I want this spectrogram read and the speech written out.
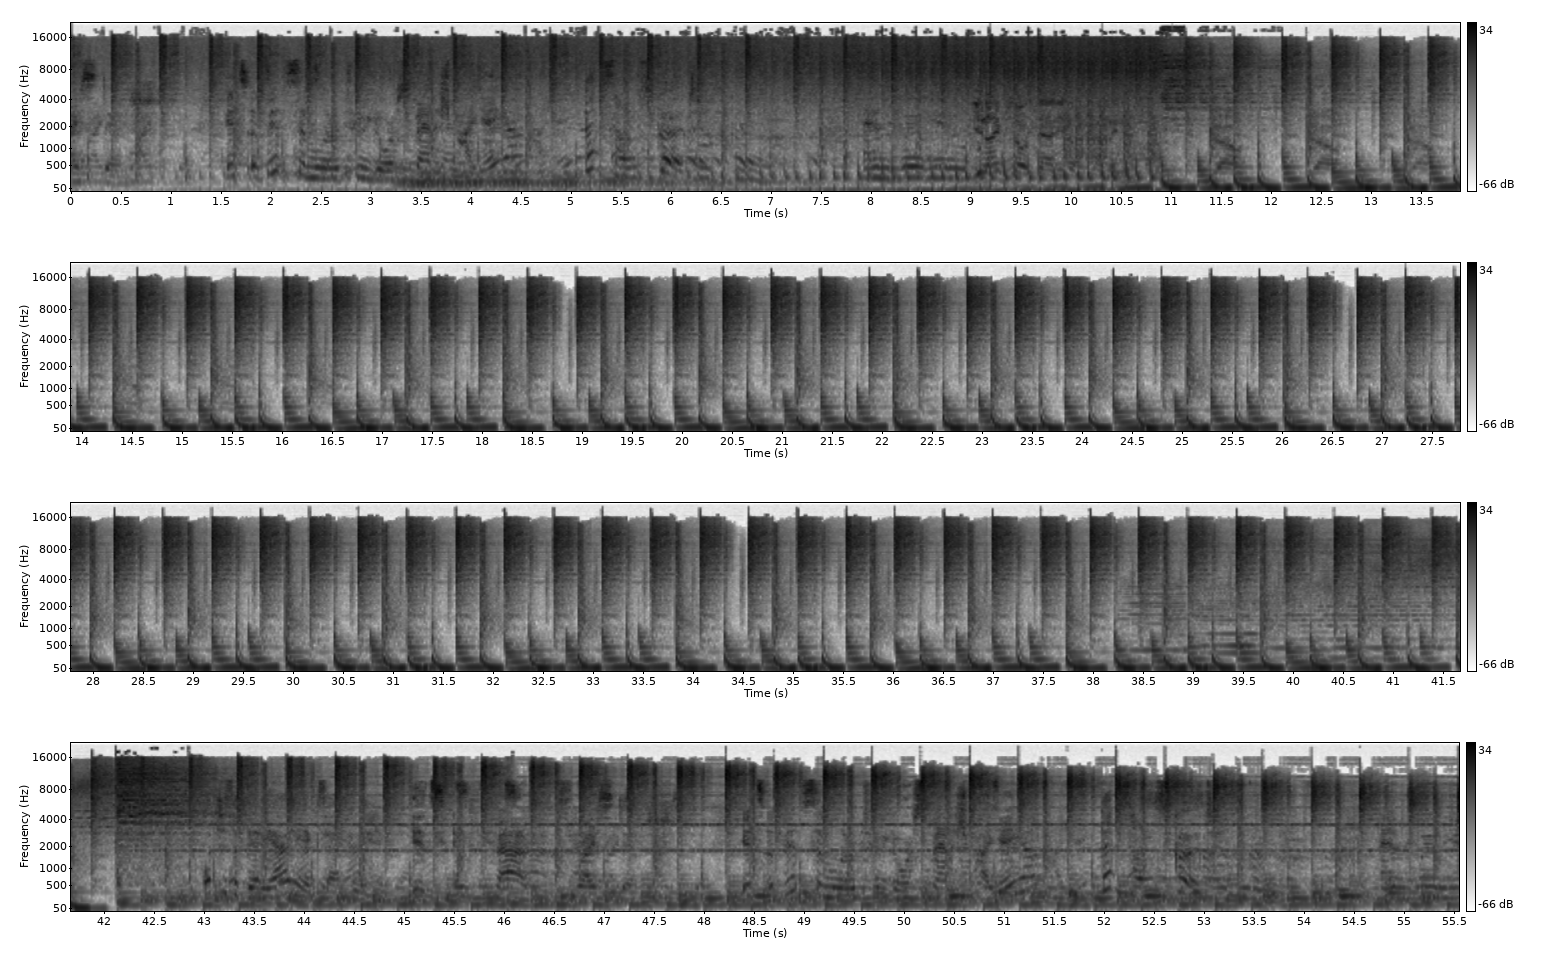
rice dish. It's a bit similar to your Spanish paella. That sounds good. And will you... Your name's not down, you're not What is a biryani exactly? It's a fabulous rice dish. It's a bit similar to your Spanish paella. That sounds good. And will you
